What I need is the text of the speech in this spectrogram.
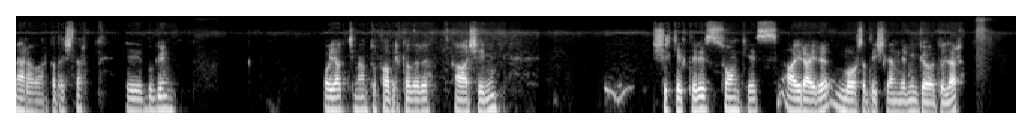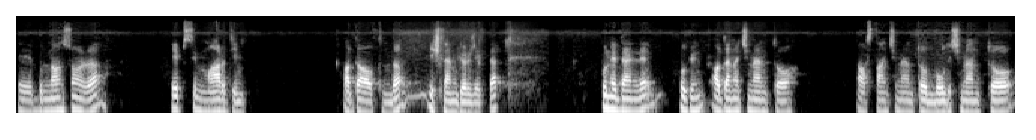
Merhaba arkadaşlar. Ee, Bugün Oyak Çimento Fabrikaları AŞ'nin şirketleri son kez ayrı ayrı borsada işlemlerini gördüler. Ee, Bundan sonra hepsi Mardin adı altında işlem görecekler. Bu nedenle bugün Adana Çimento, Aslan Çimento, Bolu Çimento,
